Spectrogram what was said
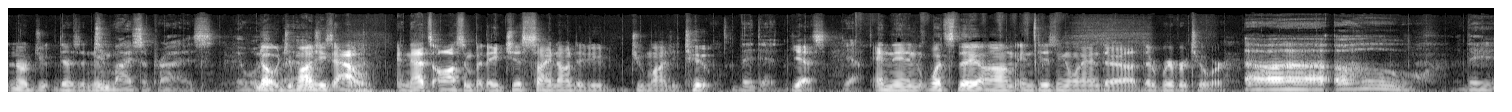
no Ju, there's a new. To my surprise, it was no bad. Jumanji's out and that's awesome, but they just signed on to do Jumanji two. They did. Yes. Yeah. And then what's the um in Disneyland the the river tour? Uh oh. They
